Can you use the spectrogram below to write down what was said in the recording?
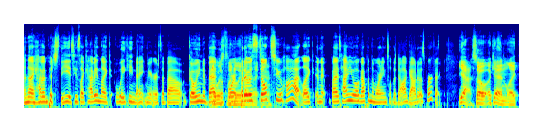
And then I haven't pitched these. He's like having like waking nightmares about going to bed before, but it was still too hot. Like, and it, by the time you woke up in the morning to let the dog out, it was perfect. Yeah. So again, like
